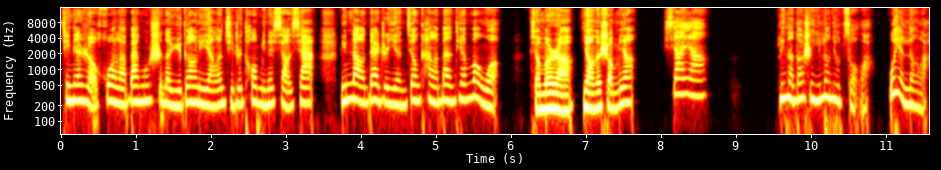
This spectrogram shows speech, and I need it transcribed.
今天惹祸了，办公室的鱼缸里养了几只透明的小虾。领导戴着眼镜看了半天，问我：“小妹儿啊，养的什么呀？”“虾呀。”领导当时一愣就走了，我也愣了，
